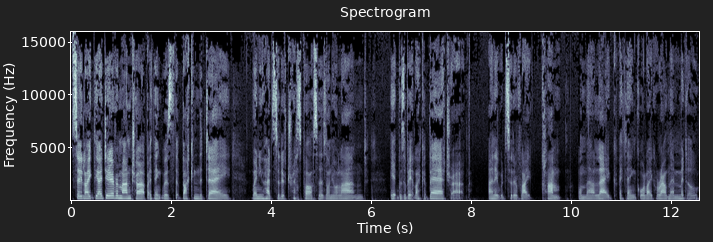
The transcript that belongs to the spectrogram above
So, like, the idea of a man trap, I think, was that back in the day, when you had sort of trespassers on your land, it was a bit like a bear trap and it would sort of like clamp on their leg, I think, or like around their middle.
